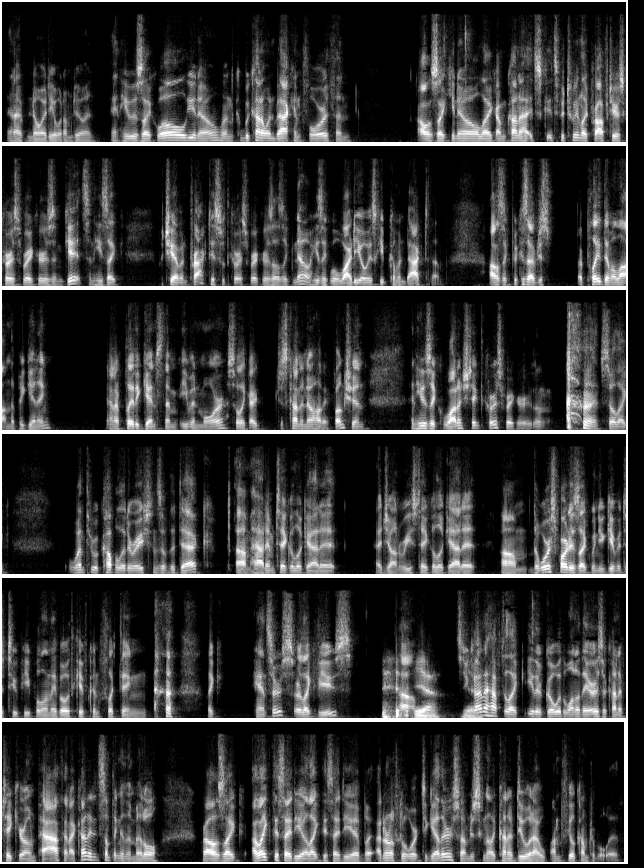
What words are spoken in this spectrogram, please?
And I have no idea what I'm doing. And he was like, well, you know, and we kind of went back and forth. And I was like, you know, like I'm kind of it's it's between like Profiteers, Curse Breakers, and Gitz. And he's like, but you haven't practiced with Curse Breakers. I was like, no. He's like, well, why do you always keep coming back to them? I was like, because I've just I played them a lot in the beginning, and I've played against them even more. So like I just kind of know how they function. And he was like, why don't you take the Curse Breakers? So like went through a couple iterations of the deck, um, had him take a look at it, had John Reese take a look at it. Um, the worst part is like when you give it to two people and they both give conflicting like answers or like views. Um, yeah. So you yeah. kind of have to like either go with one of theirs or kind of take your own path. And I kind of did something in the middle where I was like, I like this idea, I like this idea, but I don't know if it'll work together. So I'm just gonna like kind of do what I I'm feel comfortable with.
